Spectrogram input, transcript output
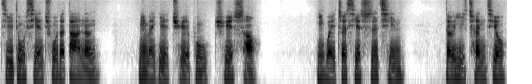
基督显出的大能，你们也绝不缺少。因为这些事情得以成就，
